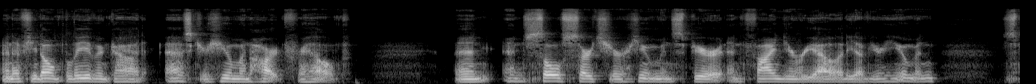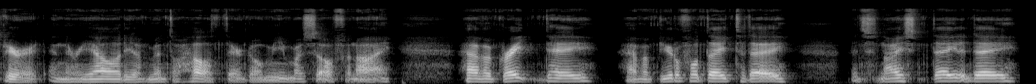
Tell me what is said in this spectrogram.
And if you don't believe in God, ask your human heart for help. And, and soul search your human spirit and find your reality of your human spirit and the reality of mental health. There go me, myself, and I. Have a great day. Have a beautiful day today. It's a nice day today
